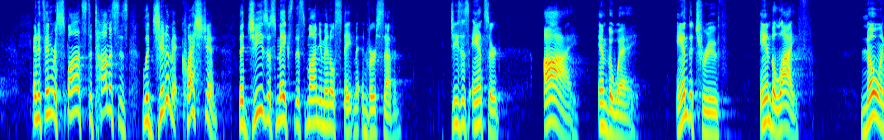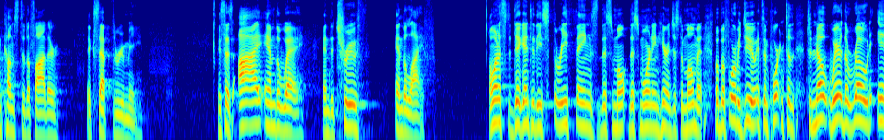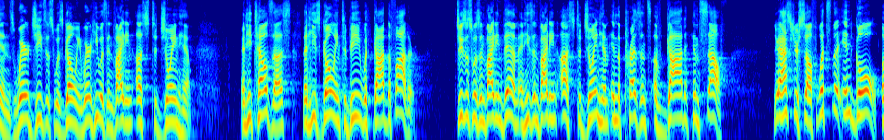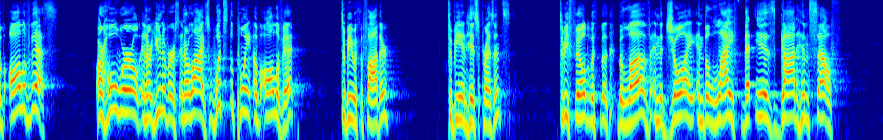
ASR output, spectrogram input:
And it's in response to Thomas's legitimate question that Jesus makes this monumental statement in verse 7. Jesus answered, I am the way and the truth and the life. No one comes to the Father except through me. He says, I am the way and the truth and the life. I want us to dig into these three things this, mo- this morning here in just a moment. But before we do, it's important to, to note where the road ends, where Jesus was going, where he was inviting us to join him. And he tells us that he's going to be with God the Father. Jesus was inviting them, and he's inviting us to join him in the presence of God himself. You ask yourself, what's the end goal of all of this? Our whole world and our universe and our lives, what's the point of all of it? To be with the Father, to be in his presence, to be filled with the, the love and the joy and the life that is God himself.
